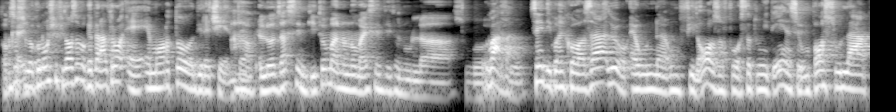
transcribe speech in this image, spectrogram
okay. so se lo conosci, filosofo che peraltro è, è morto di recente. Ah, l'ho già sentito, ma non ho mai sentito nulla su. Guarda, su... senti qualcosa. Lui è un, un, filosofo statunitense, un po' sulla.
